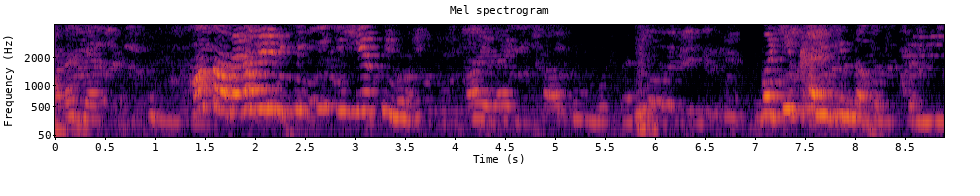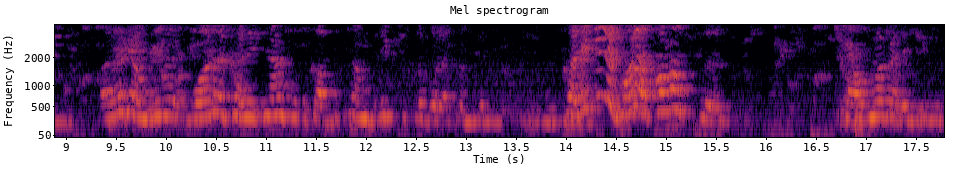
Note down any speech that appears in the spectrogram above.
Aracan. Hatta berabere bitmesi için şey yapayım mı? Hayır hayır kalkın boş ver. Bakayım kalecim de atabileceğim. Aracan bu, bu arada kaleciden topu kaptırsam direkt şutla gol atabilirim. Kaleciyle gol atamazsın. Kazma kalecim.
